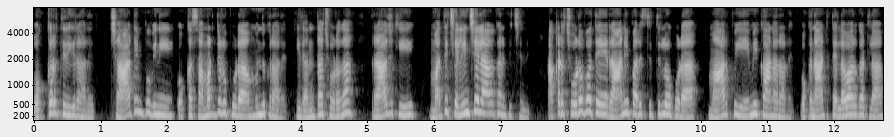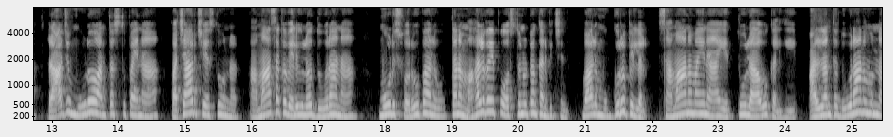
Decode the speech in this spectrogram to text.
ఒక్కరు తిరిగి రాలేదు. చాటింపు విని ఒక్క సమర్థుడు కూడా ముందుకు రాలేదు. ఇదంతా చూడగా రాజుకి మతి చెలించేలాగా కనిపించింది. అక్కడ చూడబోతే రాని పరిస్థితుల్లో కూడా మార్పు ఏమీ కానరాలేదు. ఒకనాటి తెల్లవారు గట్ల రాజు మూడో అంతస్తు పైన పచారు చేస్తూ ఉన్నాడు. అమాసక వెలుగులో దూరాన మూడు స్వరూపాలు తన మహల్ వైపు వస్తుండటం కనిపించింది. వాళ్ళు ముగ్గురు పిల్లలు. సమానమైన ఎత్తు లావు కలిగి అల్లంత దూరాన ఉన్న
